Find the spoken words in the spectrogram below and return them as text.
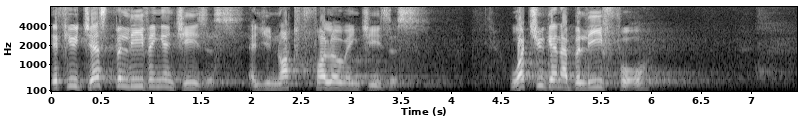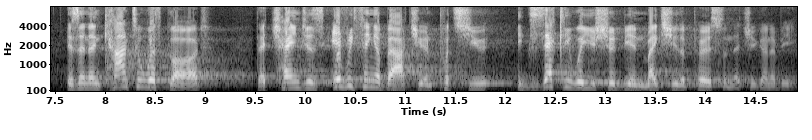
If you're just believing in Jesus and you're not following Jesus, what you're going to believe for is an encounter with God that changes everything about you and puts you exactly where you should be and makes you the person that you're going to be.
